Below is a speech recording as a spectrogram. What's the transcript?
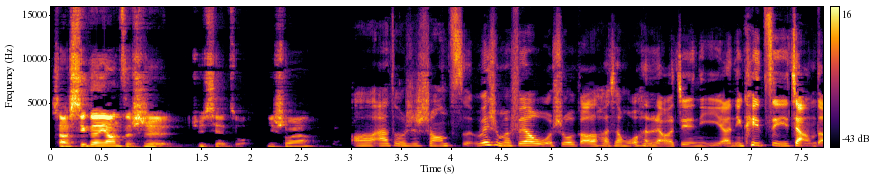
小西跟央子是巨蟹座，你说呀？哦，阿头是双子，为什么非要我说？搞得好像我很了解你一样，你可以自己讲的。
